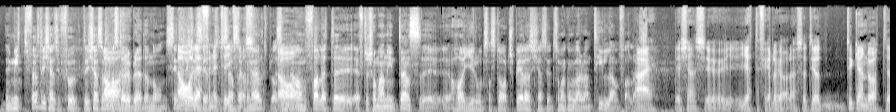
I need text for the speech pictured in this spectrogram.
Men Mittfältet känns ju fullt. Det känns som Ja. de har större bredd än någonsin. Ja, det känns definitivt, helt sensationellt bra. alltså. Sen Ja. anfallet, eh, eftersom han inte ens eh, har Giroud som startspelare så känns det inte som att han kommer värva en till anfallare. Nej, det känns ju jättefel att göra. Så att jag tycker ändå att eh,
